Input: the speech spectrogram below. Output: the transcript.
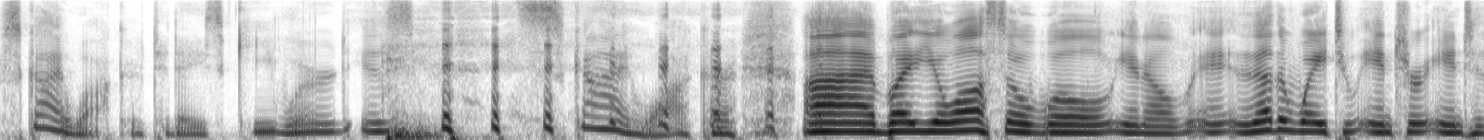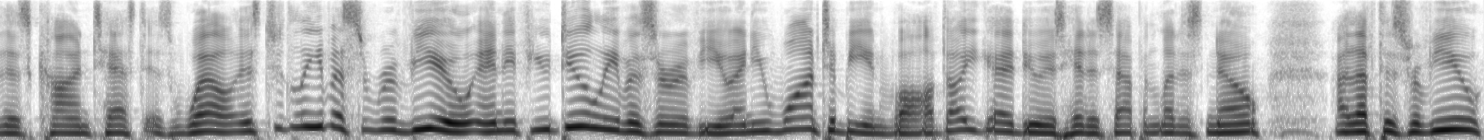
Skywalker. Today's keyword is Skywalker. Uh, but you also will, you know, another way to enter into this contest as well is to leave us a review. And if you do leave us a review and you want to be involved, all you got to do is hit us up and let us know. I left this review.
